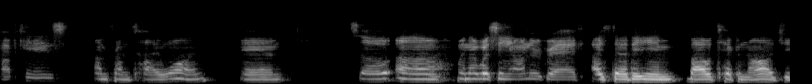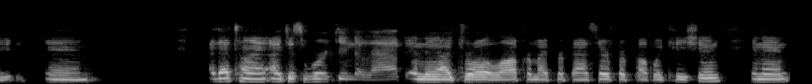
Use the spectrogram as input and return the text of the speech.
Hopkins. I'm from Taiwan. And so uh, when I was in undergrad, I studied in biotechnology. And at that time, I just worked in the lab and then I draw a lot for my professor for publication. And then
